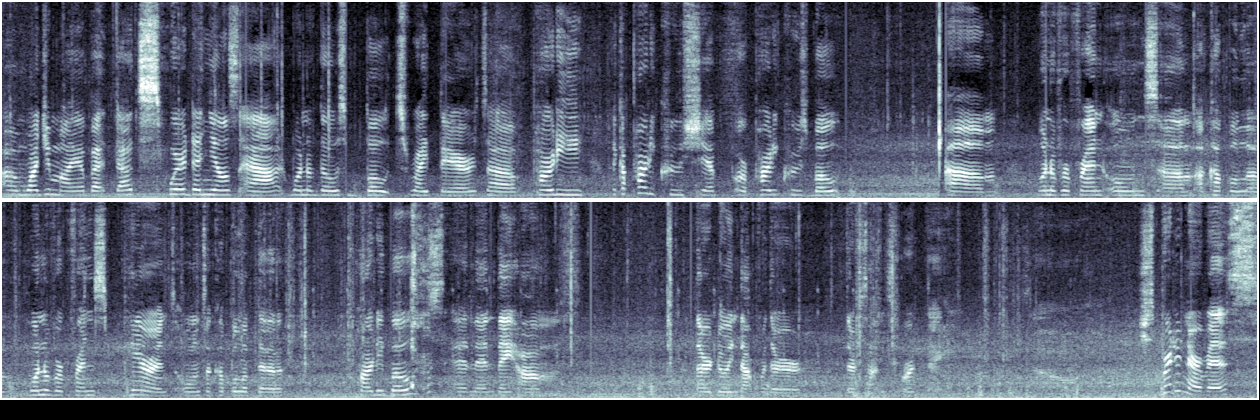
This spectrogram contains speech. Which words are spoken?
um, Uwajimaya, but that's where Danielle's at. One of those boats right there. It's a party, like a party cruise ship or party cruise boat. Um, one of her friend owns um, a couple of, one of her friend's parents owns a couple of the party boats and then they um they're doing that for their their son's birthday so she's pretty nervous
